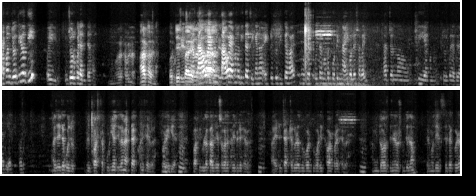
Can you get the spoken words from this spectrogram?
এখন যদিও দিই ওই জোর করে দিতে হয়। ওরা খাবে না তো? আর খাবে না। ও টেস্ট পায়। তাও। এখন তাও এখনও দিতেছি কেন? একটু একটু দিতে হয়। ওদের ওইটার মধ্যে প্রোটিন নাই বলে সবাই। তার জন্য দিই এখন জোর করে দিই করি। আচ্ছা এটা বুঝো। পাঁচটা পুড়িয়ে দিলাম একটা এক্ষুনি খাবে পরে গিয়ে। বাকিগুলো কাল থেকে সকালে খালি পেটে খাবে। আর এটা চারটা করে দুবার দুবারই খাওয়ার পরে খাবে আমি দশ দিনের ওষুধ দিলাম এর মধ্যে এক্সট্রা করে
